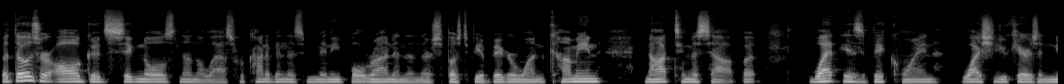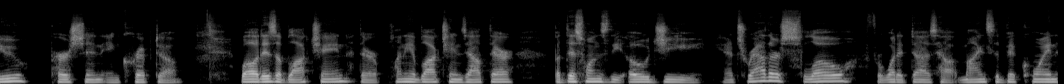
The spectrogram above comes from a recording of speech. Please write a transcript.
But those are all good signals nonetheless. We're kind of in this mini bull run, and then there's supposed to be a bigger one coming, not to miss out. But what is Bitcoin? Why should you care as a new person in crypto? Well, it is a blockchain. There are plenty of blockchains out there, but this one's the OG and it's rather slow for what it does, how it mines the Bitcoin,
